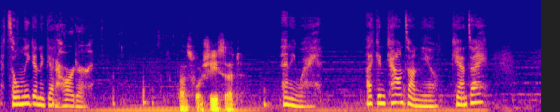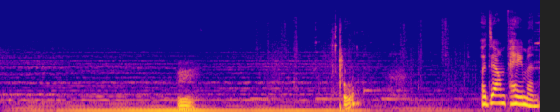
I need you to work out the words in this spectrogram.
it's only gonna get harder. That's what she said. Anyway, I can count on you, can't I? Hmm. Cool. A down payment.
